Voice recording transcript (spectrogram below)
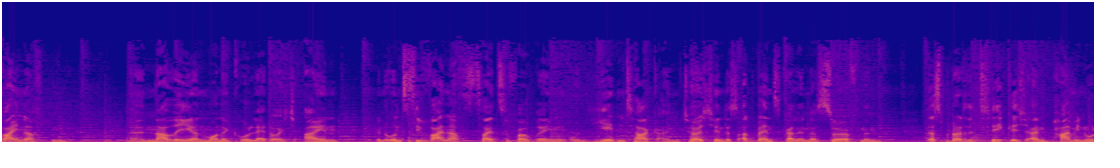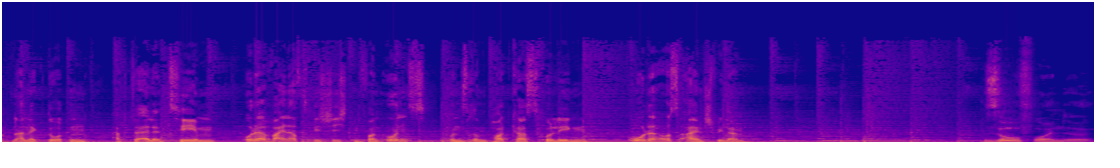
Weihnachten. Another in Monaco lädt euch ein, mit uns die Weihnachtszeit zu verbringen und jeden Tag ein Türchen des Adventskalenders zu öffnen. Das bedeutet täglich ein paar Minuten Anekdoten, aktuelle Themen oder Weihnachtsgeschichten von uns, unseren Podcast-Kollegen oder aus Einspielern. So, Freunde,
